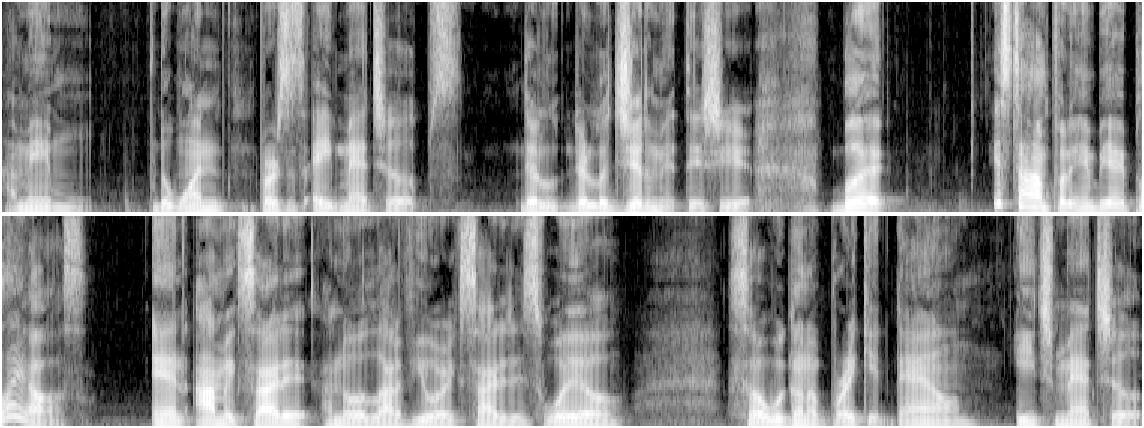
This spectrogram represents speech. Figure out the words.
I mean, the one versus eight matchups, they're they're legitimate this year. But it's time for the NBA playoffs. And I'm excited. I know a lot of you are excited as well. So we're gonna break it down each matchup,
